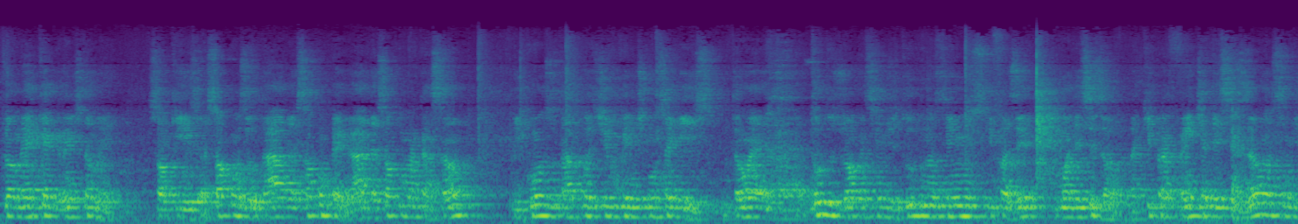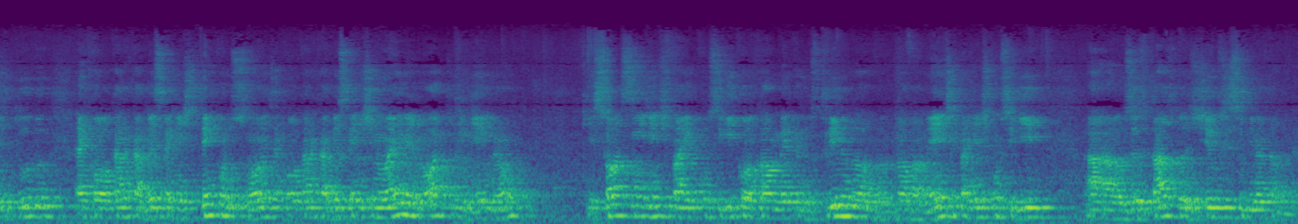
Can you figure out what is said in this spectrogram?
que o América é grande também. Só que é só com resultado, é só com pegada, é só com marcação e com resultado positivo que a gente consegue isso. Então, é, é, todos os jogos, acima de tudo, nós temos que fazer uma decisão. Daqui para frente, a decisão, acima de tudo, é colocar na cabeça que a gente tem condições, é colocar na cabeça que a gente não é menor que ninguém, não. Que só assim a gente vai conseguir colocar o América nos trilhos no, novamente, para a gente conseguir ah, os resultados positivos e subir na tabela.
